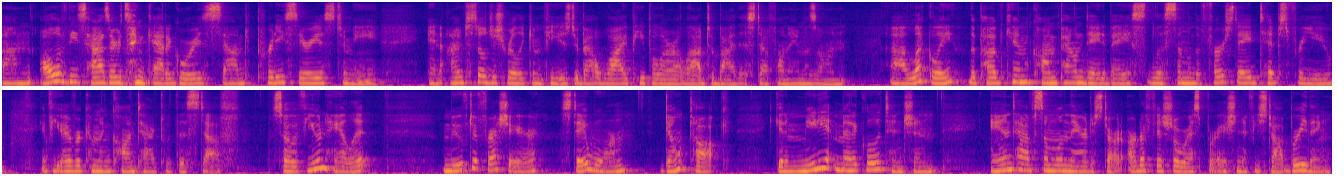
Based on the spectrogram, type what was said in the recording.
Um, all of these hazards and categories sound pretty serious to me, and I'm still just really confused about why people are allowed to buy this stuff on Amazon. Uh, luckily, the PubChem Compound Database lists some of the first aid tips for you if you ever come in contact with this stuff. So if you inhale it, move to fresh air, stay warm, don't talk, get immediate medical attention, and have someone there to start artificial respiration if you stop breathing.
